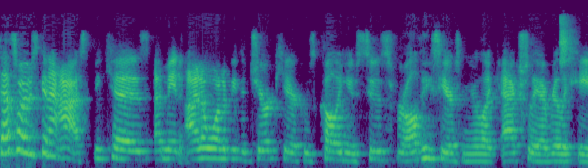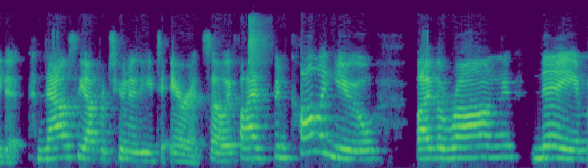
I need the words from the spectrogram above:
That's what I was going to ask because I mean, I don't want to be the jerk here who's calling you Suze for all these years, and you're like, actually, I really hate it. Now's the opportunity to air it. So if I've been calling you by the wrong name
